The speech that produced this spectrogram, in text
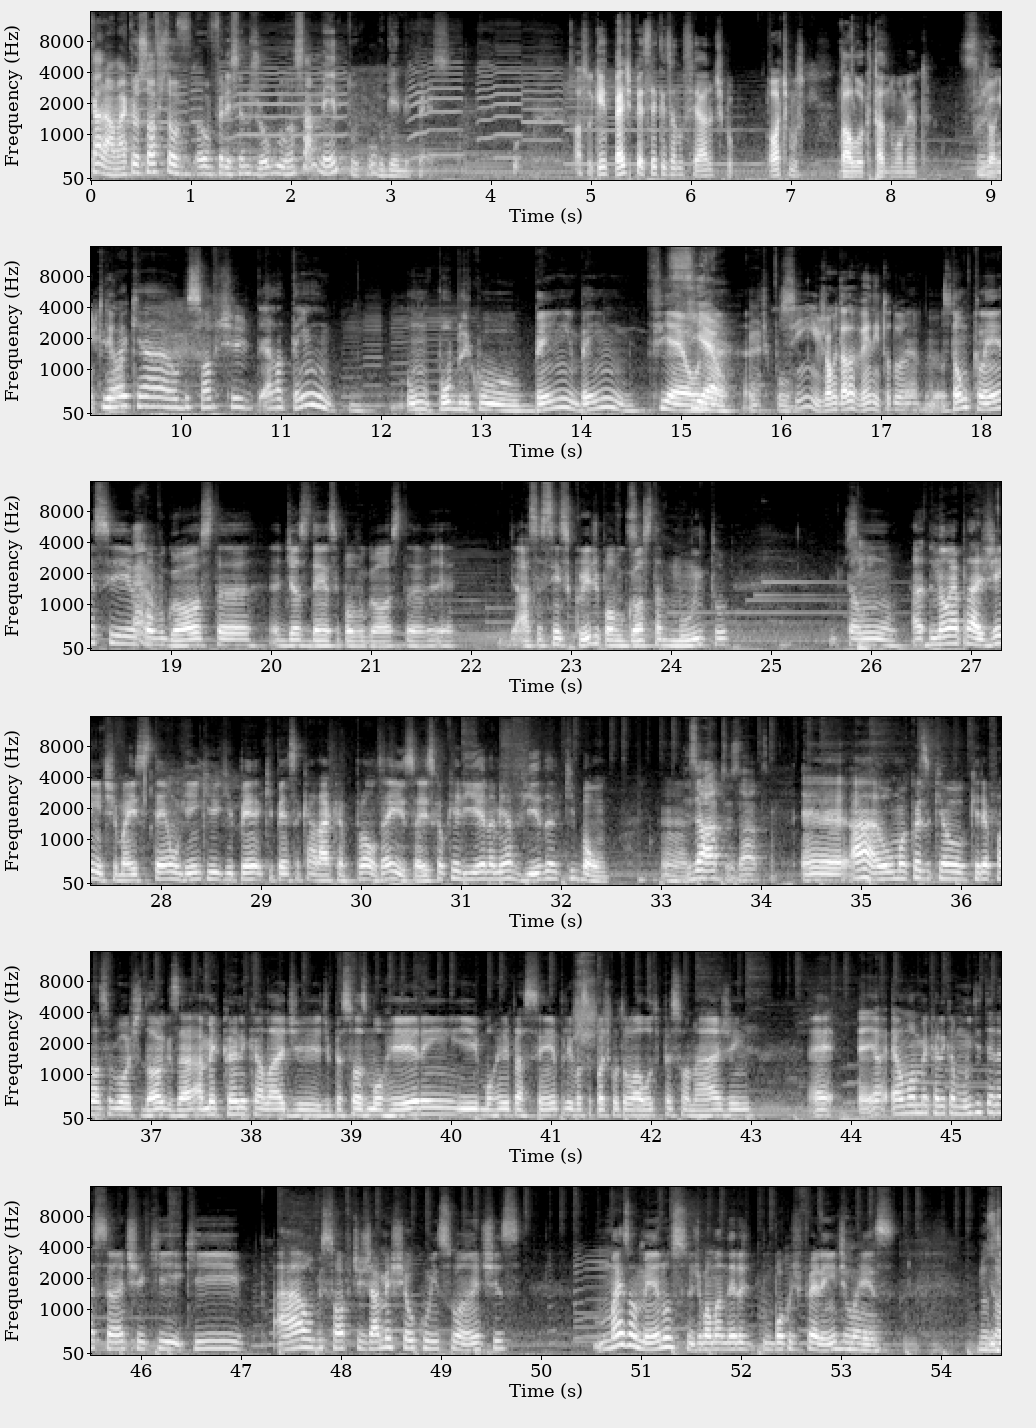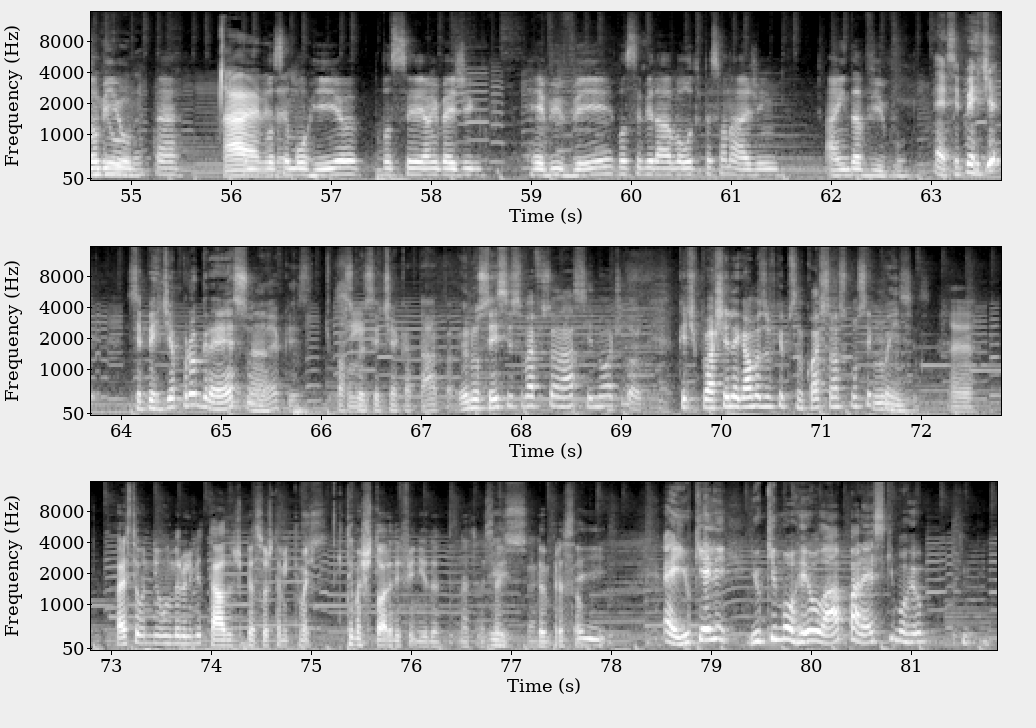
cara, a Microsoft tá of- oferecendo jogo lançamento do Game Pass. Nossa, o Gamepad PC que eles anunciaram, tipo, ótimo valor que tá no momento. Sim. O que tem pior é que a Ubisoft, ela tem um público bem, bem fiel, Fiel, né? é. Tipo, Sim, os jogos dela vendem todo ano. é, Tom Clancy, É. o povo gosta, Just Dance o povo gosta, é, Assassin's Creed o povo gosta muito. Então, a- não é pra gente, mas tem alguém que, que, que pensa, caraca, pronto, é isso, é isso que eu queria na minha vida, que bom. É. Exato, exato. É, ah, uma coisa que eu queria falar sobre Watch Dogs, a, a mecânica lá de, de pessoas morrerem e morrerem pra sempre, e você pode controlar outro personagem. É, é, é uma mecânica muito interessante que, que a Ubisoft já mexeu com isso antes, mais ou menos, de uma maneira um pouco diferente, No- mas. No Zombie U, né? é. Ah, é você verdade. morria, você ao invés de reviver, você virava outro personagem ainda vivo. É, você perdia, você perdia progresso, É. né? Porque, tipo, as Sim. coisas que você tinha que atar. tá? Eu não sei se isso vai funcionar assim no Hot Dog. Porque, tipo, eu achei legal, mas eu fiquei pensando quais são as consequências. É. Parece ter um número limitado de pessoas também que tem uma, que tem uma história definida. Né? Nessa Isso, aí. é. Deu impressão. E, É, e o que ele. E o que morreu lá parece que morreu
